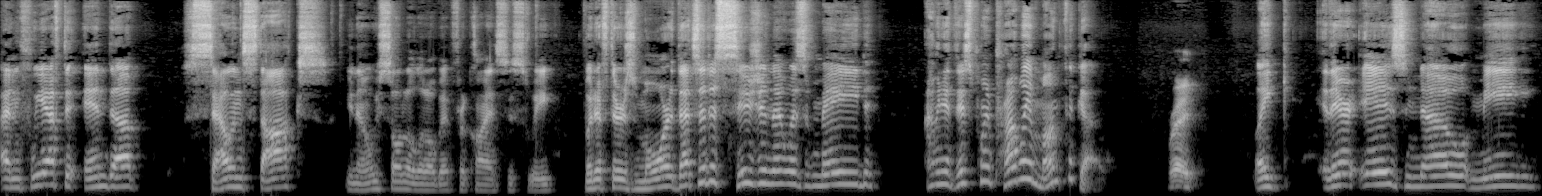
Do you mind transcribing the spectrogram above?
And if we have to end up selling stocks, you know, we sold a little bit for clients this week. But if there's more, that's a decision that was made, I mean, at this point, probably a month ago. Right. Like, there is no me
